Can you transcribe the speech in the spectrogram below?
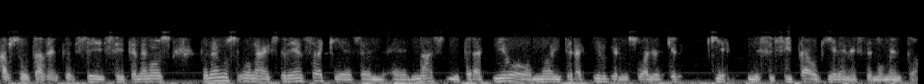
Absolutamente, sí, sí, tenemos, tenemos una experiencia que es el, más interactivo o no interactivo que el usuario necesita o quiere en este momento.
